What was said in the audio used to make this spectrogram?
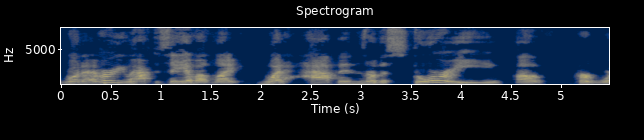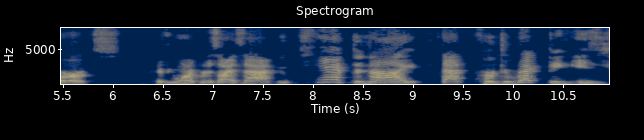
whatever you have to say about like what happens or the story of her works, if you want to criticize that, you can't deny that her directing is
